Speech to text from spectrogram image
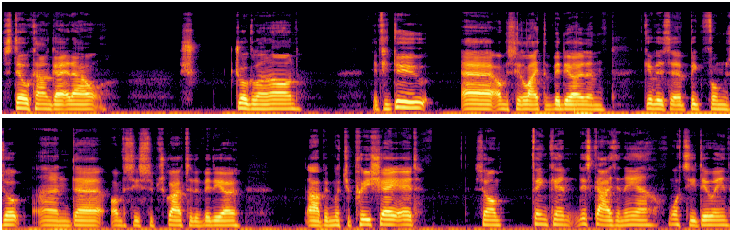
Still can't get it out. Struggling on. If you do uh, obviously like the video then give us a big thumbs up and uh, obviously subscribe to the video that'll be much appreciated So I'm thinking, this guy's in here. What's he doing?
